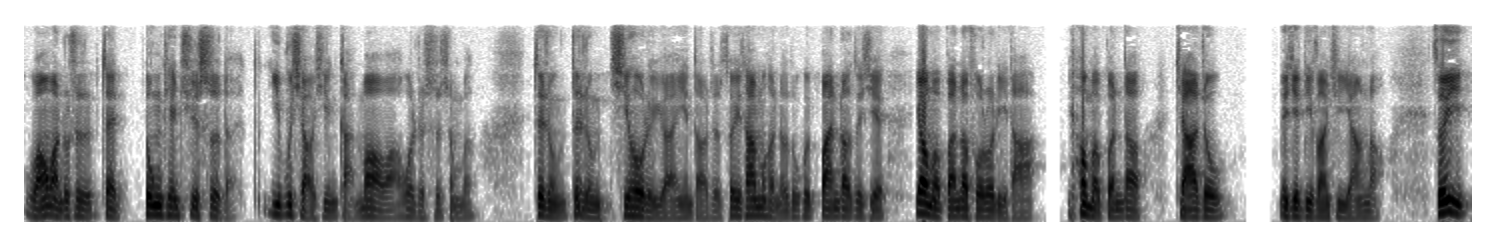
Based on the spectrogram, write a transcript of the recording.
往往都是在冬天去世的，一不小心感冒啊，或者是什么这种这种气候的原因导致，所以他们很多都会搬到这些，要么搬到佛罗里达，要么搬到加州那些地方去养老。所以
